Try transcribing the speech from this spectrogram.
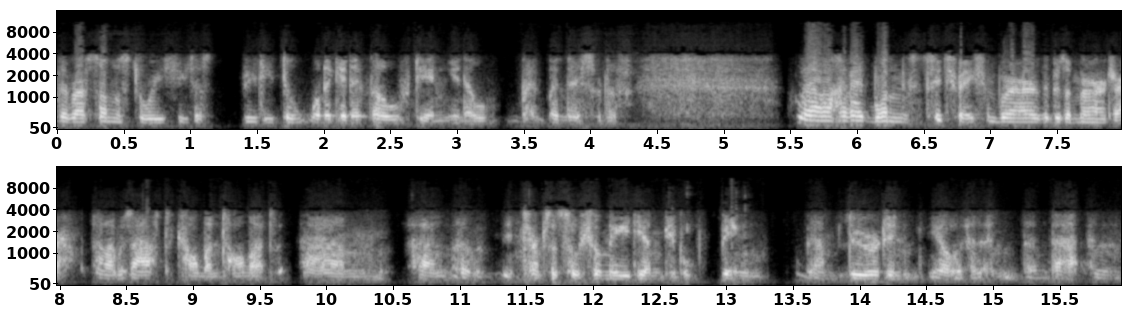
there are some stories you just really don't want to get involved in, you know, when, when there's sort of, well, I've had one situation where there was a murder and I was asked to comment on it, um, and, uh, in terms of social media and people being um, lured in, you know, and, and, that. And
